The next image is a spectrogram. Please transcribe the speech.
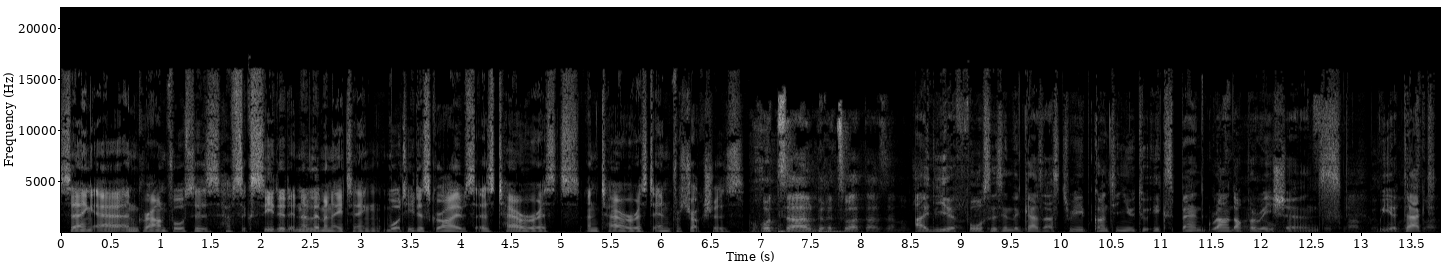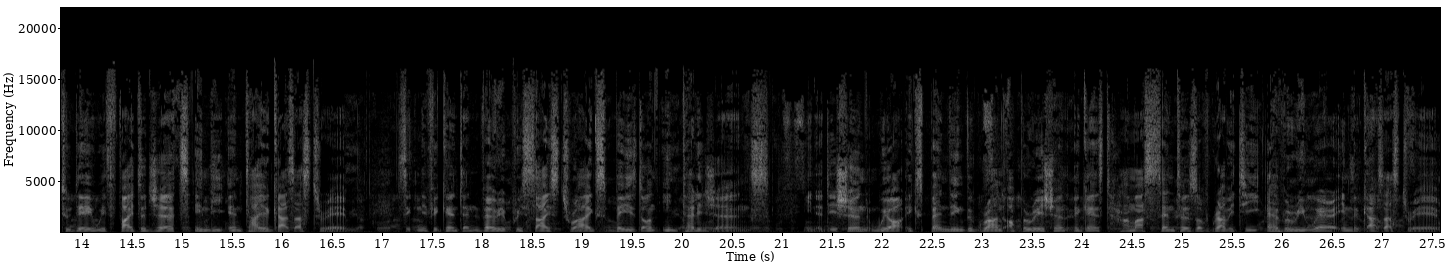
saying air and ground forces have succeeded in eliminating what he describes as terrorists and terrorist infrastructures. IDF forces in the Gaza Strip continue to expand ground operations. We attacked today with fighter jets in the entire Gaza Strip. Significant and very precise strikes based on intelligence. In addition, we are expanding the ground operation against Hamas centers of gravity everywhere in the Gaza Strip.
